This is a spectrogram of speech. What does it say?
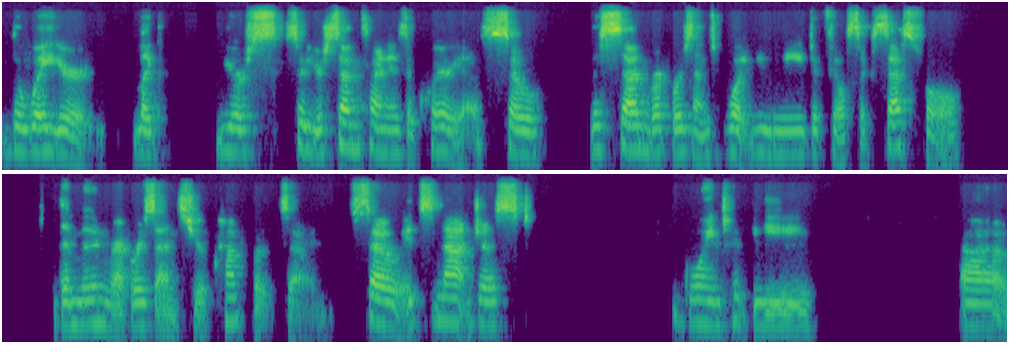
the way you're like your so your sun sign is Aquarius. So the sun represents what you need to feel successful the moon represents your comfort zone. So it's not just going to be uh,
